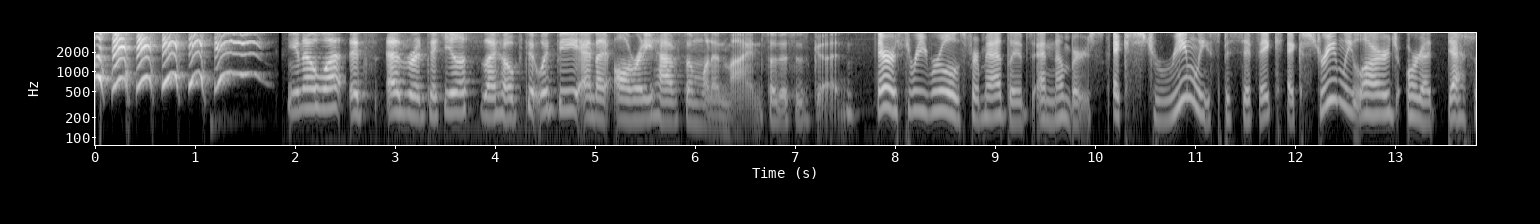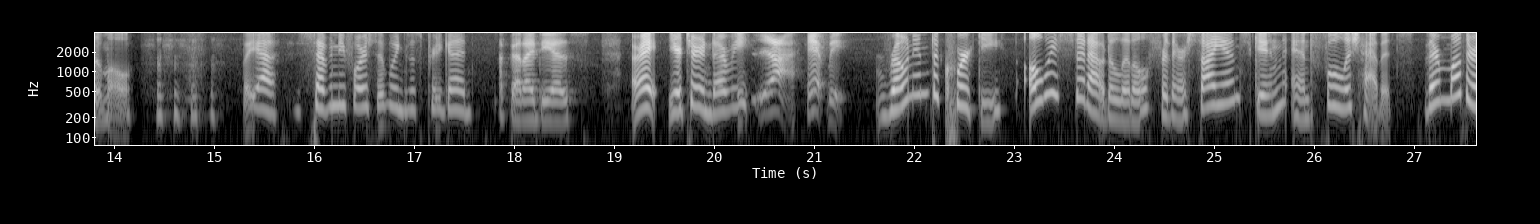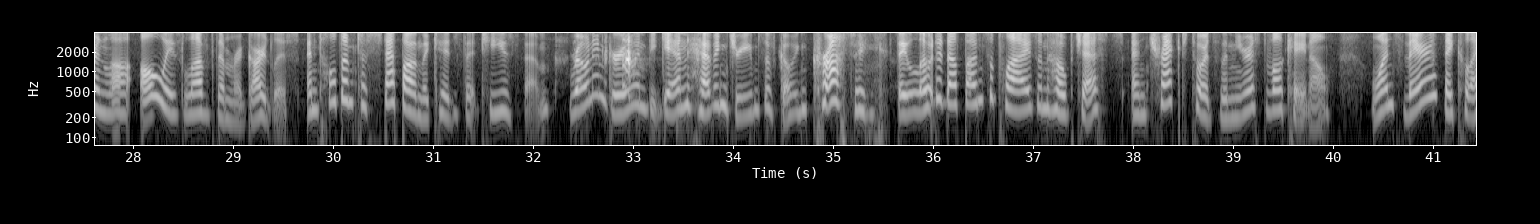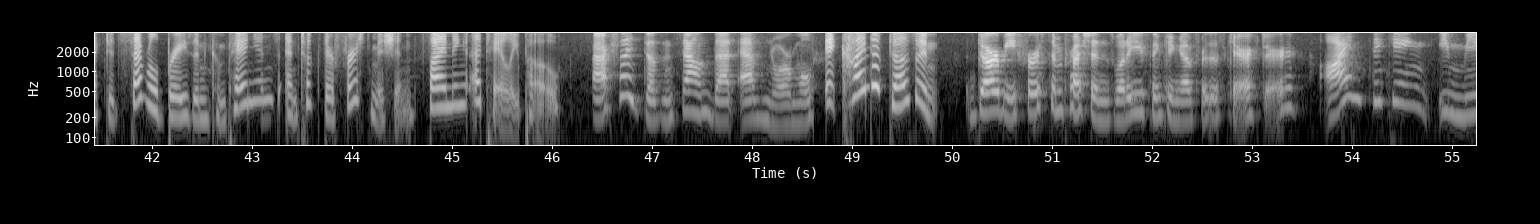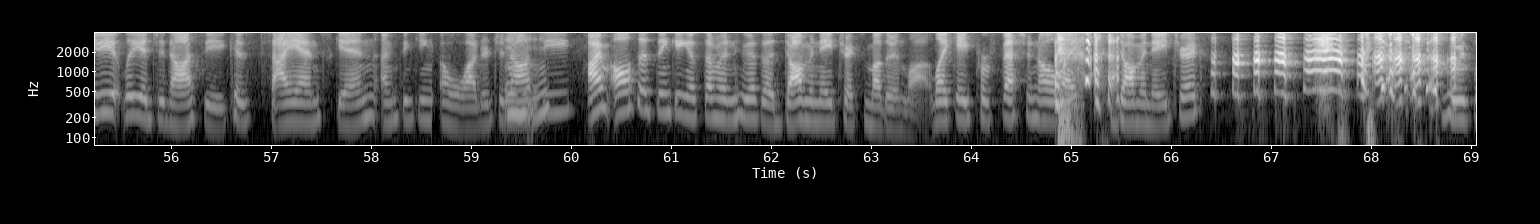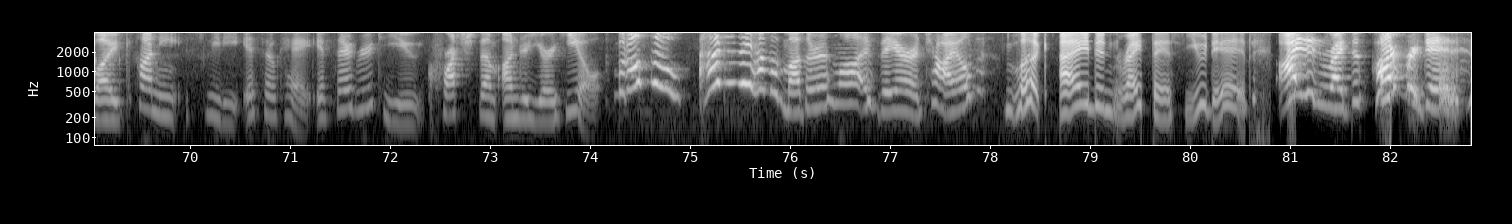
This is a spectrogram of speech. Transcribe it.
You know what? It's as ridiculous as I hoped it would be, and I already have someone in mind, so this is good. There are three rules for Mad Libs and numbers extremely specific, extremely large, or a decimal. but yeah, 74 siblings is pretty good. I've got ideas. All right, your turn, Darby. Yeah, hit me. Ronan the Quirky always stood out a little for their cyan skin and foolish habits. Their mother in law always loved them regardless and told them to step on the kids that teased them. Ronan grew and began having dreams of going crossing. They loaded up on supplies and hope chests and trekked towards the nearest volcano. Once there, they collected several brazen companions and took their first mission, finding a Tailypo. Actually, it doesn't sound that abnormal. It kinda doesn't. Darby, first impressions, what are you thinking of for this character? I'm thinking immediately a Genasi because cyan skin. I'm thinking a water mm-hmm. Genasi. I'm also thinking of someone who has a dominatrix mother-in-law, like a professional like dominatrix. Who's like, honey, sweetie, it's okay. If they're rude to you, crush them under your heel. But also, how do they have a mother-in-law if they are a child? Look, I didn't write this. You did. I didn't write this. Harper did.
